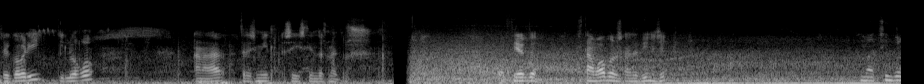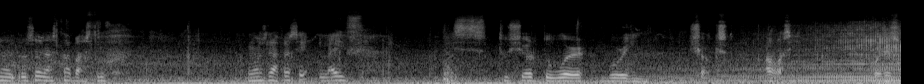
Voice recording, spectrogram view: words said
Recovery y luego a nadar 3.600 metros. Por cierto, están guapos los calcetines, ¿eh? Machín con el rosa de las tapas, tú. ¿Cómo es la frase? Life is too short to wear boring shocks. Algo así. Pues eso.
